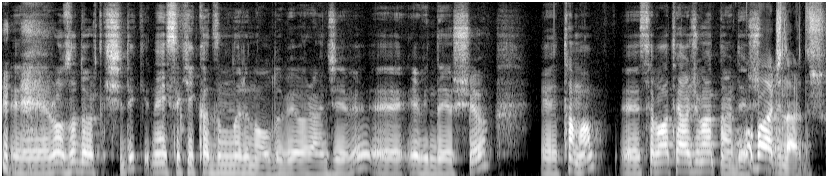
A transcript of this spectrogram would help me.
e, Rosa 4 kişilik. Neyse ki kadınların olduğu bir öğrenci evi. E, evinde yaşıyor. E, tamam. E, Sebahati Ercüment nerede yaşıyor? O Bağcılar'dır.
